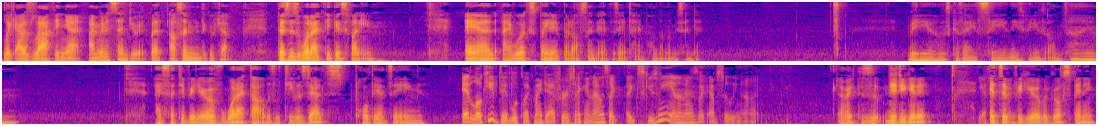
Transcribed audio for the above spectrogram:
Like I was laughing at. I'm gonna send you it, but I'll send it in the group chat. This is what I think is funny, and I will explain it, but I'll send it at the same time. Hold on, let me send it. Videos, because I save these videos all the time. I sent a video of what I thought was Latifah's dad's pole dancing. It Loki did look like my dad for a second. I was like, "Excuse me," and then I was like, "Absolutely not." All right, this is. Did you get it? Yes, It's a video of a girl spinning.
